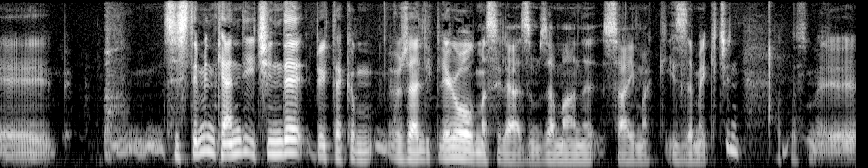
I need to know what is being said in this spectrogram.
E, sistemin kendi içinde bir takım özellikleri olması lazım zamanı saymak, izlemek için. E,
